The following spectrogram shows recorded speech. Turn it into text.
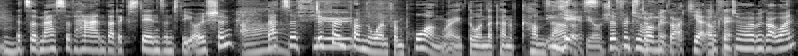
It's a massive hand that extends into the ocean. That's a few Mm-hmm. Ah, Different from the one from Pohang, right? The one that kind of comes out yes, of the ocean. different to It's Homigot. Yeah, different Okay. to Homigot one.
